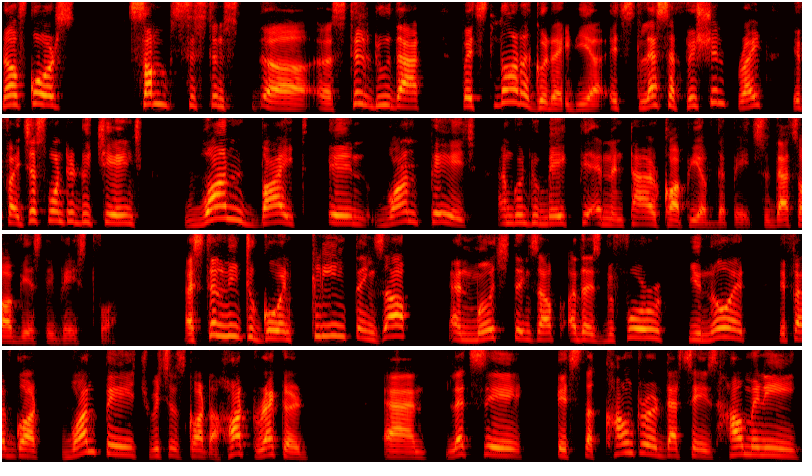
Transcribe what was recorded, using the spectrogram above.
Now, of course, some systems uh, uh, still do that, but it's not a good idea. It's less efficient, right? If I just wanted to change one byte in one page, I'm going to make an entire copy of the page. So that's obviously wasteful. I still need to go and clean things up and merge things up. Otherwise, before you know it, if I've got one page which has got a hot record, and let's say it's the counter that says how many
